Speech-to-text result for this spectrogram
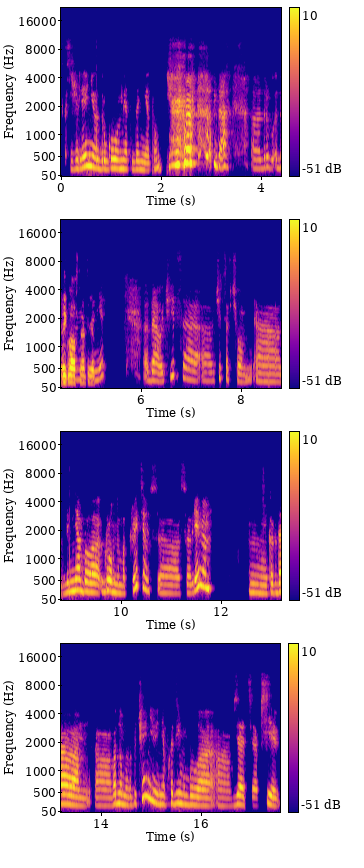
К сожалению, другого метода нету. Да, а, другого метода нет. Да, учиться, учиться в чем? Для меня было огромным открытием в свое время когда а, в одном из обучений необходимо было а, взять все,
